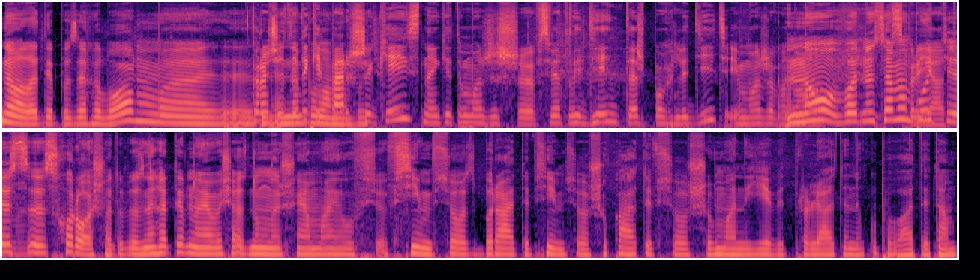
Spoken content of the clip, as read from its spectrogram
Ну, але, типу, загалом. е, Коротше, це такий перший мабуть. кейс, на який ти можеш е, в світлий день теж поглядіти, і може воно. Ну, ну, це, мабуть, з, з хорошого. Тобто з негативного я весь час думаю, що я маю всім все збирати, всім все шукати, все, що в мене є, відправляти, не купувати там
